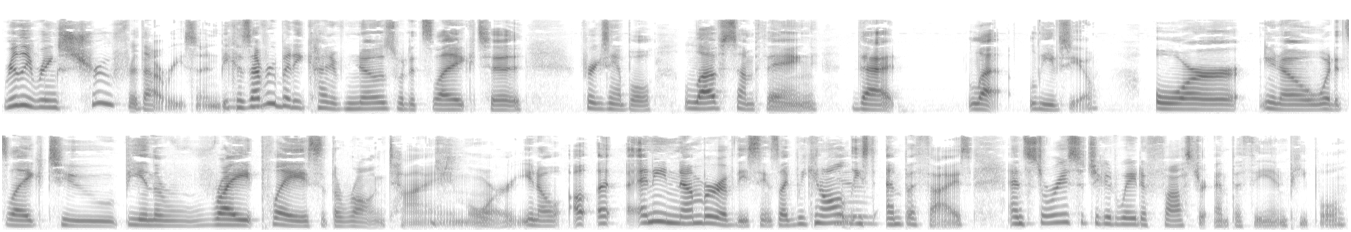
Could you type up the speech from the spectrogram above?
really rings true for that reason because everybody kind of knows what it's like to, for example, love something that le- leaves you, or you know what it's like to be in the right place at the wrong time, or you know a- any number of these things. Like we can all at least empathize, and story is such a good way to foster empathy in people.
